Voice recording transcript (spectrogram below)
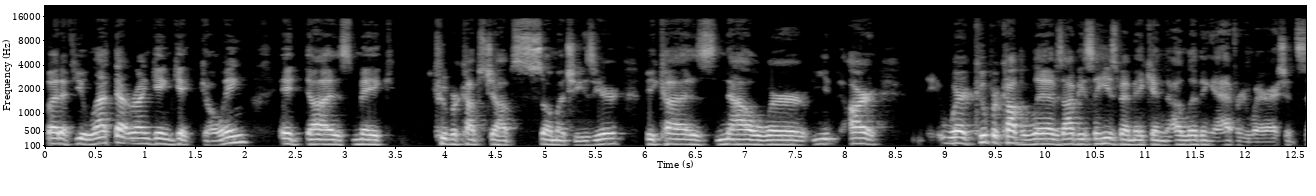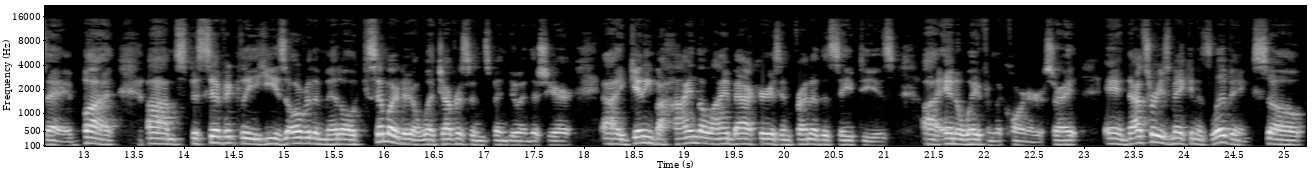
But if you let that run game get going, it does make Cooper Kupp's job so much easier because now we're our where Cooper Kupp lives, obviously he's been making a living everywhere, I should say. But um, specifically, he's over the middle, similar to what Jefferson's been doing this year, uh, getting behind the linebackers in front of the safeties uh, and away from the corners, right? And that's where he's making his living. So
